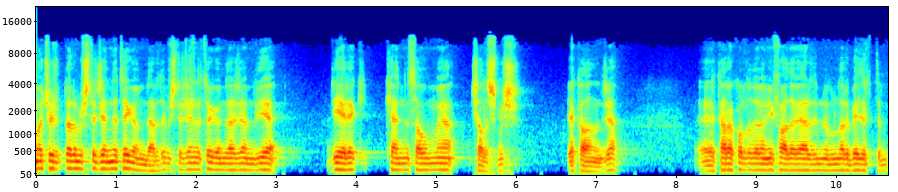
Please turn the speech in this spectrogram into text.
Ama çocuklarım işte cennete gönderdim, işte cennete göndereceğim diye diyerek kendini savunmaya çalışmış yakalanınca. Ee, karakolda da ben ifade verdiğimde bunları belirttim.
